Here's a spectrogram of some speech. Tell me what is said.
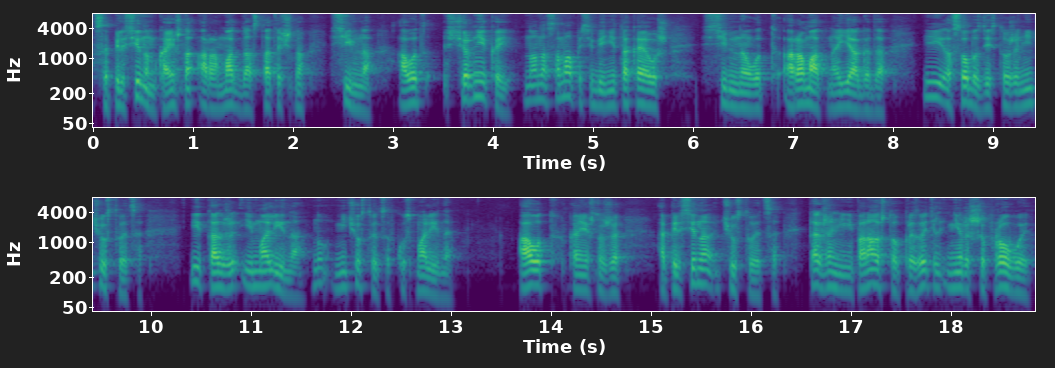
с апельсином, конечно, аромат достаточно сильно. А вот с черникой, ну, она сама по себе не такая уж сильно вот ароматная ягода. И особо здесь тоже не чувствуется. И также и малина. Ну, не чувствуется вкус малины. А вот, конечно же, апельсина чувствуется. Также мне не понравилось, что производитель не расшифровывает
